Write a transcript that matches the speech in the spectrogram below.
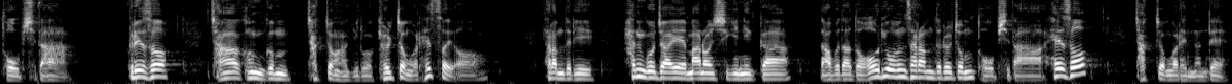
도웁시다. 그래서 장학헌금 작정하기로 결정을 했어요. 사람들이 한 고자에 만 원씩이니까 나보다 더 어려운 사람들을 좀 도웁시다 해서 작정을 했는데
